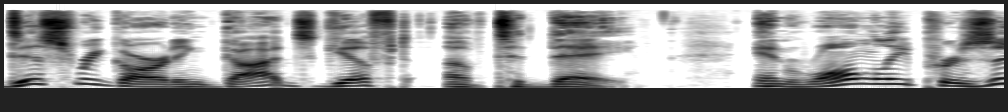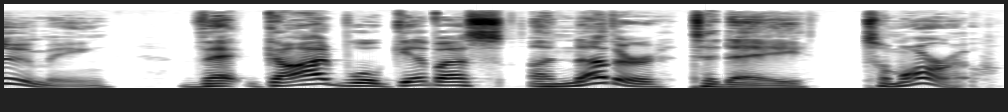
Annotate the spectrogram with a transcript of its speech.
disregarding God's gift of today and wrongly presuming that God will give us another today tomorrow.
